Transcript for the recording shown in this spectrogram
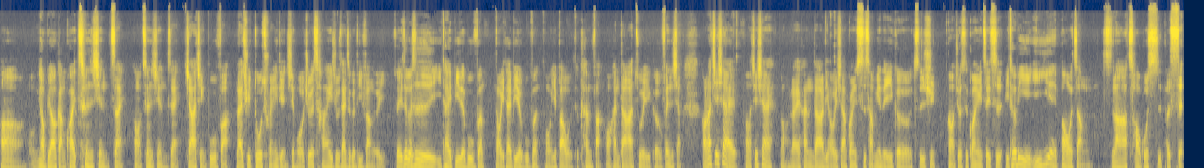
啊，要不要赶快趁现在哦？趁现在加紧步伐来去多存一点钱？我觉得差异就在这个地方而已。所以这个是以太币的部分哦，以太币的部分哦，也把我的看法哦和大家做一个分享。好，那接下来哦，接下来哦，来和大家聊一下关于市场面的一个资讯哦，就是关于这次比特币一夜暴涨。拉超过十 percent，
